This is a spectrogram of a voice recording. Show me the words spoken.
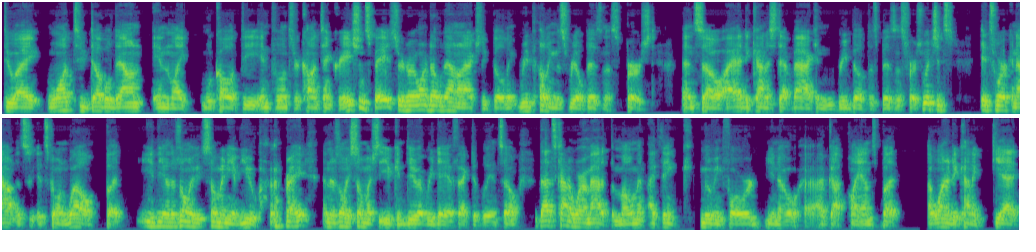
do I want to double down in like we'll call it the influencer content creation space, or do I want to double down on actually building rebuilding this real business first? And so I had to kind of step back and rebuild this business first, which it's it's working out and it's it's going well. But you, know, there's only so many of you, right? And there's only so much that you can do every day effectively. And so that's kind of where I'm at at the moment. I think moving forward, you know, I've got plans, but I wanted to kind of get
